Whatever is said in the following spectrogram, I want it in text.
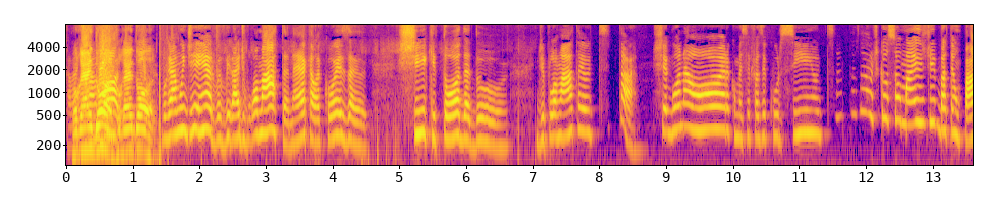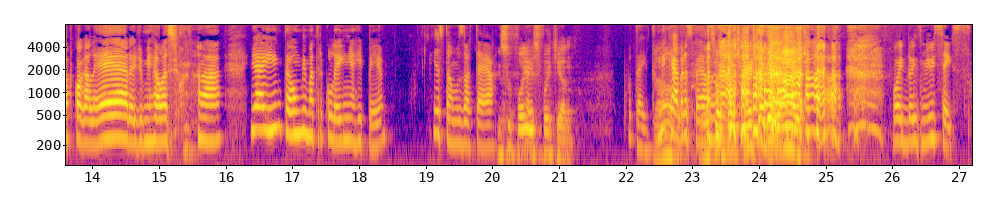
Tava Vou ganhar em dólar, moda vou ganhar em dólar. vou ganhar muito dinheiro, vou virar diplomata, né? Aquela coisa chique toda do diplomata. Eu disse, tá. Chegou na hora, comecei a fazer cursinho. Disse, acho que eu sou mais de bater um papo com a galera, de me relacionar. E aí, então, me matriculei em RP. E estamos até. Isso foi, isso foi que ano? Puta aí, tu Não, me quebra as pernas. Esse é podcast da verdade. Foi 2006.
